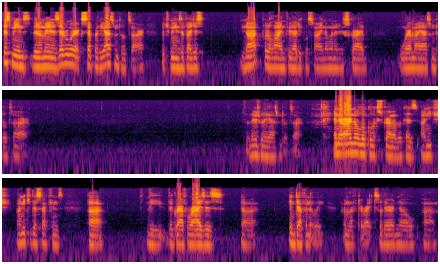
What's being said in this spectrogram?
this means the domain is everywhere except where the asymptotes are, which means if I just not put a line through that equal sign, I'm going to describe where my asymptotes are. So there's where the asymptotes are. And there are no local extrema because on each on each of the sections uh, the the graph rises uh, indefinitely from left to right. So there are no um,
